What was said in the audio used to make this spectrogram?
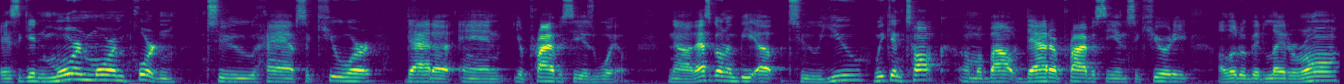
it's getting more and more important to have secure data and your privacy as well. Now, that's going to be up to you. We can talk um, about data privacy and security a little bit later on,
